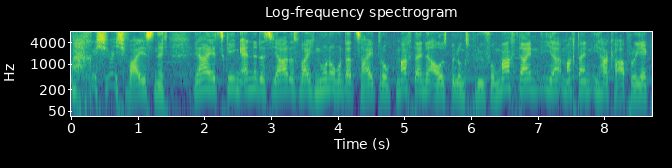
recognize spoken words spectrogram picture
ach, ich, ich weiß nicht. Ja, jetzt gegen Ende des Jahres war ich nur noch unter Zeitdruck. Mach deine Ausbildungsprüfung, mach dein, mach dein IHK-Projekt,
